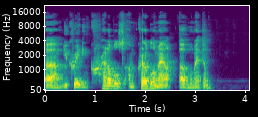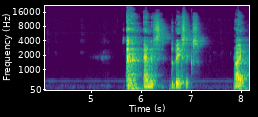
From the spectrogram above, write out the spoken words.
um, you create incredible incredible amount of momentum, and it's the basics, right?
